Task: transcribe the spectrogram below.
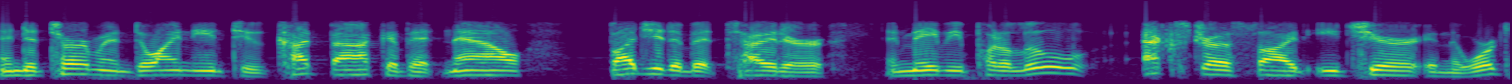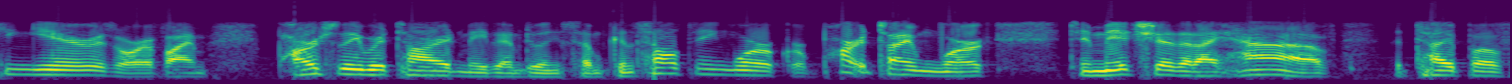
and determine do I need to cut back a bit now, budget a bit tighter, and maybe put a little extra aside each year in the working years, or if I'm partially retired, maybe I'm doing some consulting work or part time work to make sure that I have the type of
